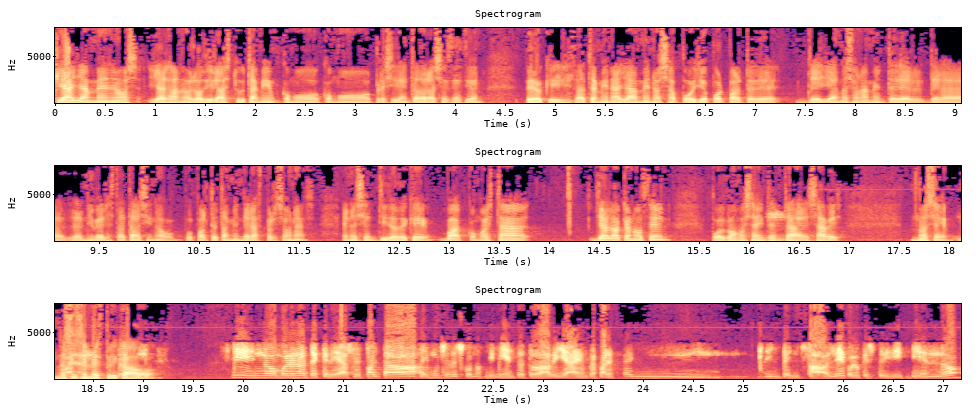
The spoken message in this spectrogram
que haya menos, ya nos lo dirás tú también como, como presidenta de la asociación, pero quizá también haya menos apoyo por parte de, de ya no solamente del, de la- del nivel estatal, sino por parte también de las personas, en el sentido de que, va, como esta ya la conocen, pues vamos a intentar, ¿sabes? No sé, no sé si me he explicado. no- Sí, no, bueno, no te creas, falta, hay mucho desconocimiento todavía, ¿eh? parezca in- impensable con lo que estoy diciendo,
